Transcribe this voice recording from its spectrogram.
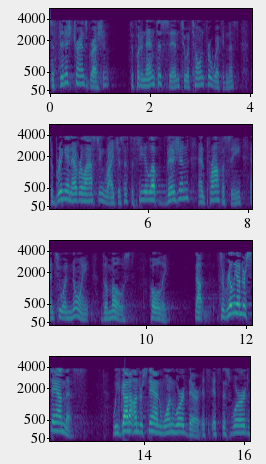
to finish transgression, to put an end to sin, to atone for wickedness, to bring in everlasting righteousness, to seal up vision and prophecy, and to anoint the most holy. Now, to really understand this, we've got to understand one word there. It's, it's this word,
